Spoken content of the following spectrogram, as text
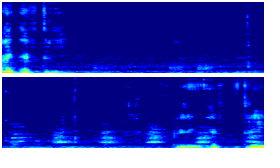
knight f3 playing f3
